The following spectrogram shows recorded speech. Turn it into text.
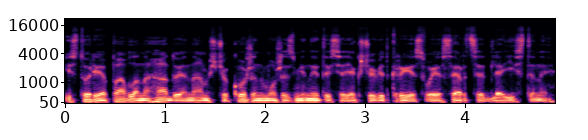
Історія Павла нагадує нам, що кожен може змінитися, якщо відкриє своє серце для істини.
